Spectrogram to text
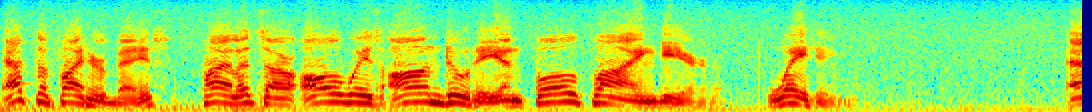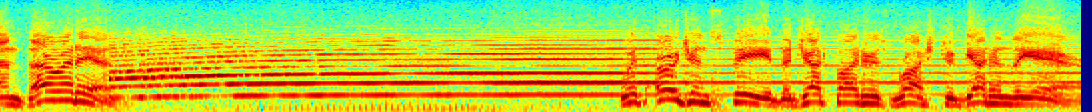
At the fighter base, pilots are always on duty in full flying gear, waiting. And there it is. With urgent speed, the jet fighters rush to get in the air.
